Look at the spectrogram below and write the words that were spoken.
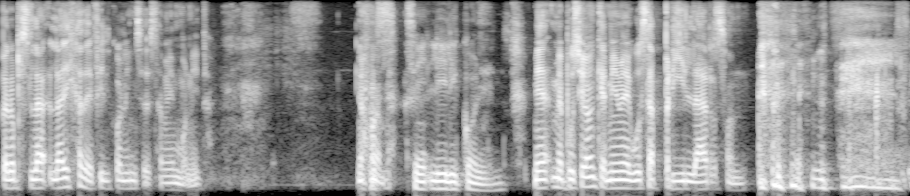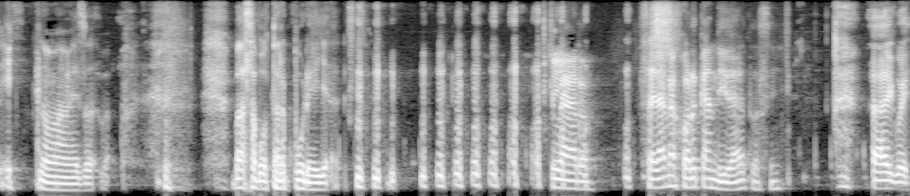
pero, pues, la, la hija de Phil Collins está bien bonita. No, Pues, mames. sí, Lily Collins. me, me pusieron que a mí me gusta Pri Larson. Sí. No mames. Vas a votar por ella. Claro. Será mejor candidato, sí. Ay, güey.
